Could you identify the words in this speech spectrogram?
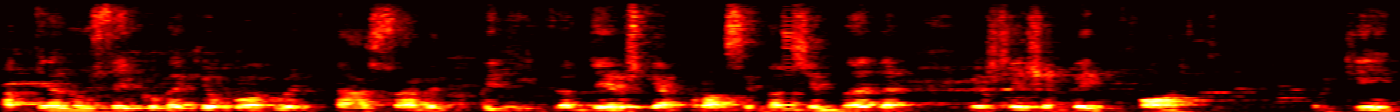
Até eu não sei como é que eu vou aguentar, sabe? Pedindo a Deus que a próxima semana eu seja bem forte, porque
